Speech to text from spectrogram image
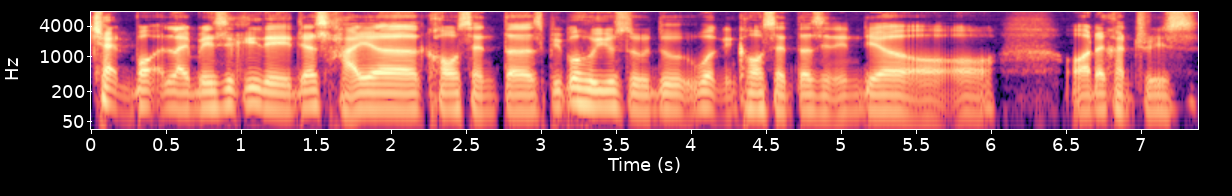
chatbot, like basically they just hire call centers, people who used to do work in call centers in India or or, or other countries.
